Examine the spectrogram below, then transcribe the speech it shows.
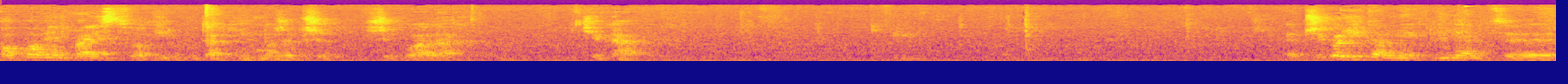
Opowiem Państwu o kilku takich może przy, przykładach ciekawych. Przychodzi do mnie klient y, y,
